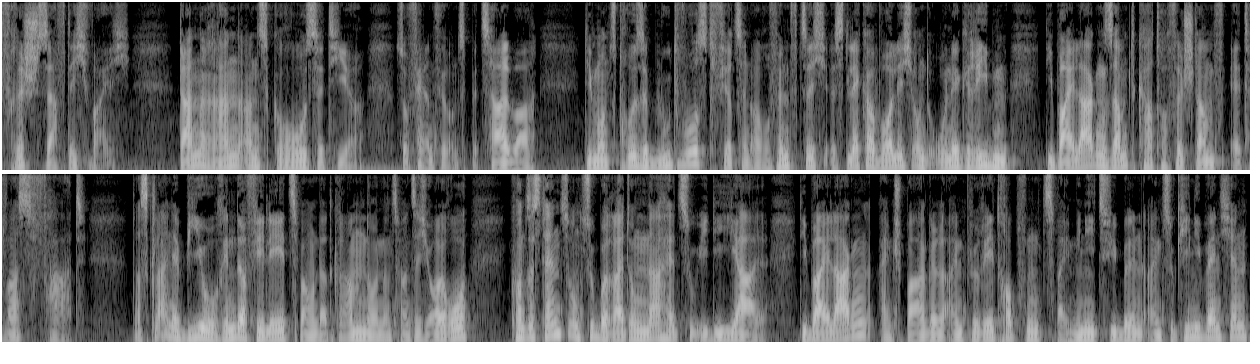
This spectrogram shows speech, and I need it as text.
frisch, saftig, weich. Dann ran ans große Tier, sofern für uns bezahlbar. Die monströse Blutwurst, 14,50 Euro, ist lecker wollig und ohne Grieben. Die Beilagen samt Kartoffelstampf etwas fad. Das kleine Bio-Rinderfilet 200 Gramm 29 Euro. Konsistenz und Zubereitung nahezu ideal. Die Beilagen ein Spargel, ein Püreetropfen, zwei Mini-Zwiebeln, ein Zucchini-Bändchen,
